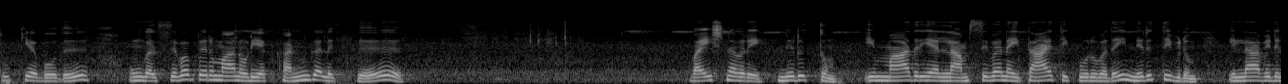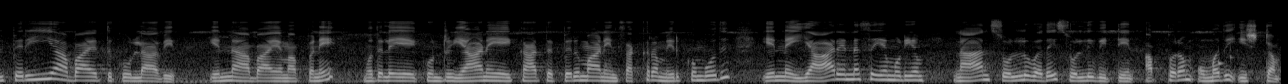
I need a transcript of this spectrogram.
தூக்கியபோது உங்கள் சிவபெருமானுடைய கண்களுக்கு வைஷ்ணவரே நிறுத்தும். இம்மாதிரியெல்லாம் சிவனை தாழ்த்தி கூறுவதை நிறுத்திவிடும். இல்லாவிடில் பெரிய அபாயத்துக்கு உள்ளாவீர். என்ன அபாயம் அப்பனே? முதலையை கொன்று யானையை காத்த பெருமானின் சக்கரம் இருக்கும்போது என்னை யார் என்ன செய்ய முடியும்? நான் சொல்லுவதை சொல்லிவிட்டேன். அப்புறம் உமது இஷ்டம்.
